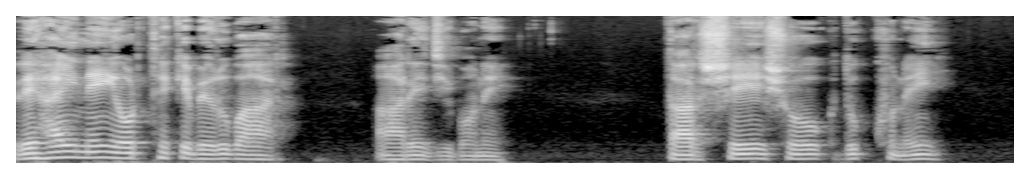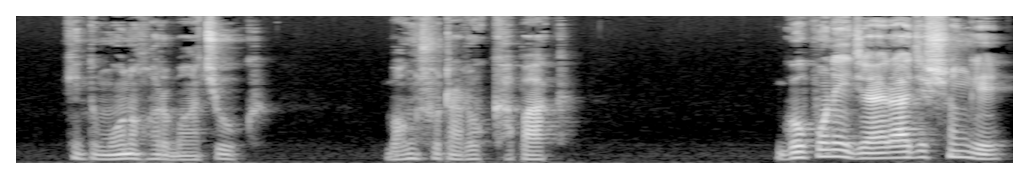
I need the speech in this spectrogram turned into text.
রেহাই নেই ওর থেকে বেরুবার আর এ জীবনে। তার সে শোক দুঃখ নেই, কিন্তু মনোহর বাঁচুক, বংশটা রক্ষা পাক। গোপনে জয়রাজের সঙ্গে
